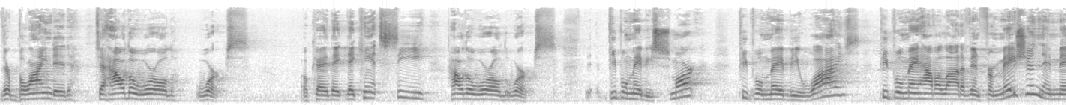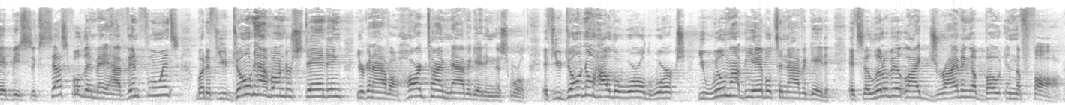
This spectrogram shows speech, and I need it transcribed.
they're blinded to how the world works. Okay? They, they can't see how the world works. People may be smart, People may be wise. People may have a lot of information. They may be successful. They may have influence. But if you don't have understanding, you're going to have a hard time navigating this world. If you don't know how the world works, you will not be able to navigate it. It's a little bit like driving a boat in the fog.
